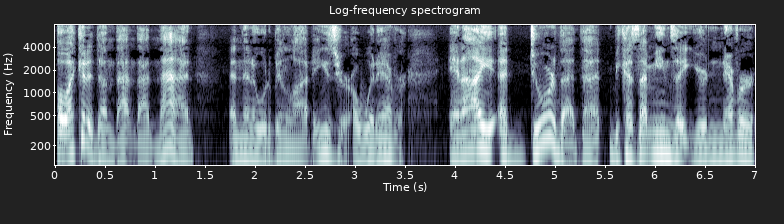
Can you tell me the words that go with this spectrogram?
oh, I could have done that, and that, and that. And then it would have been a lot easier or whatever. And I adore that that because that means that you're never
